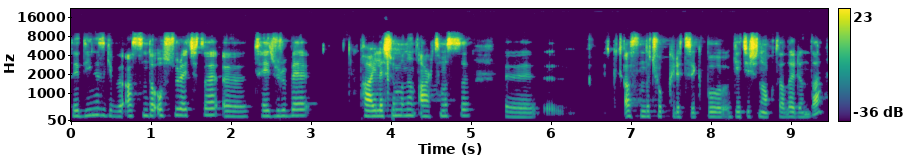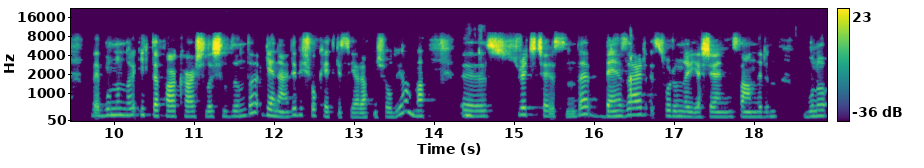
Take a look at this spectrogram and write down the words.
Dediğiniz gibi aslında o süreçte tecrübe paylaşımının artması e, aslında çok kritik bu geçiş noktalarında ve bununla ilk defa karşılaşıldığında genelde bir şok etkisi yaratmış oluyor ama e, süreç içerisinde benzer sorunları yaşayan insanların bunu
